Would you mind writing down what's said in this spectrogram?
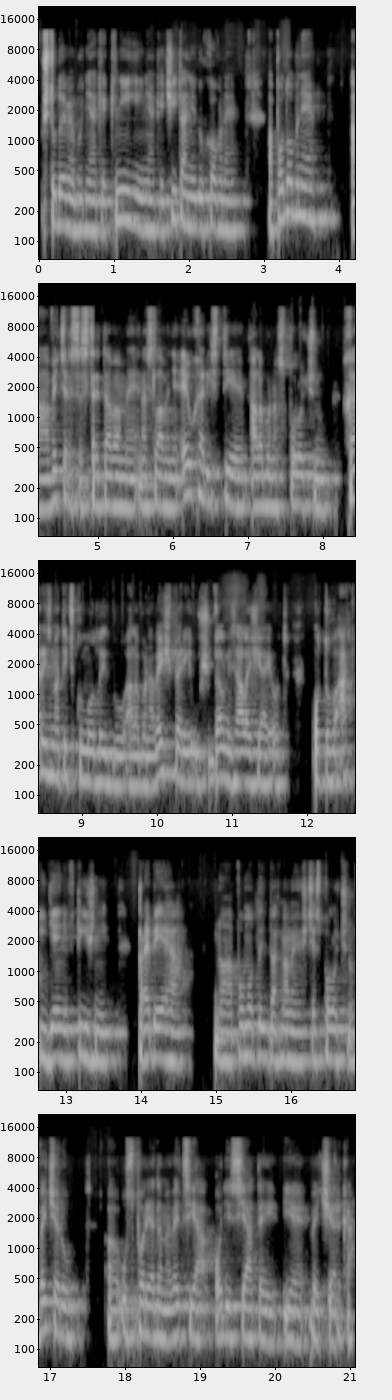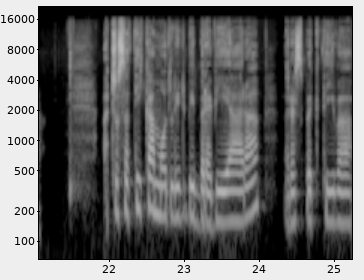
študujeme buď nejaké knihy, nejaké čítanie duchovné a podobne a večer sa stretávame na slavenie Eucharistie alebo na spoločnú charizmatickú modlitbu alebo na vešpery, už veľmi záleží aj od, od toho, aký deň v týždni prebieha. No a po modlitbách máme ešte spoločnú večeru, e, usporiadame veci a o 10. je večierka. A čo sa týka modlitby breviára, respektíva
